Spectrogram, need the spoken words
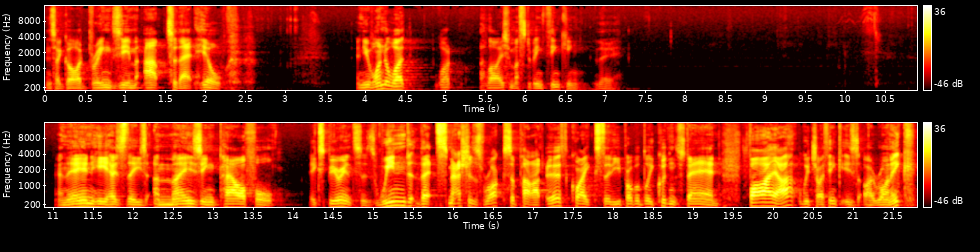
And so God brings him up to that hill. And you wonder what, what Elijah must have been thinking there. And then he has these amazing, powerful experiences wind that smashes rocks apart, earthquakes that he probably couldn't stand, fire, which I think is ironic,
